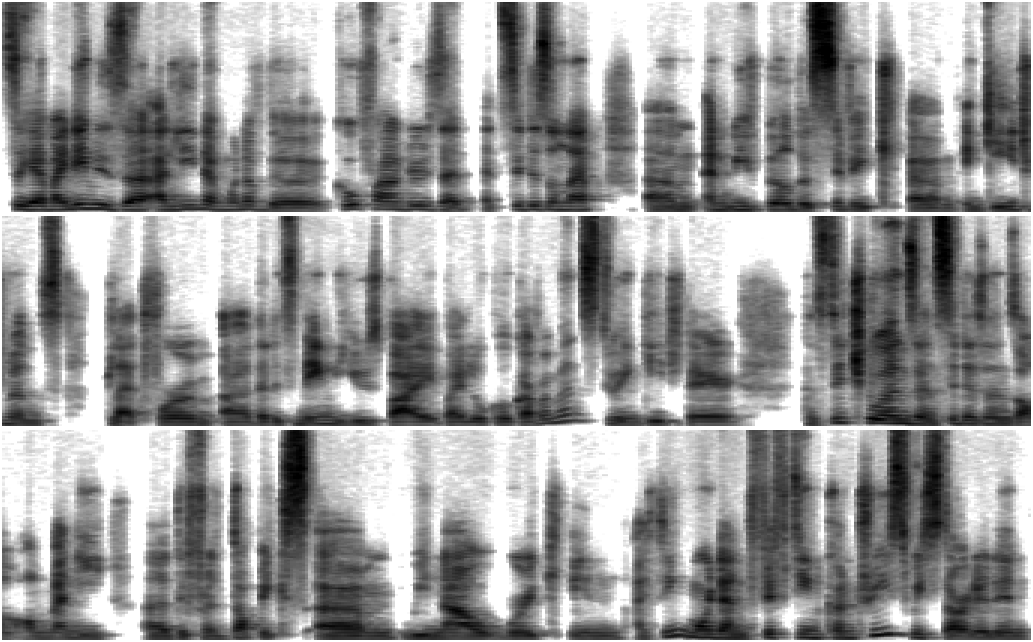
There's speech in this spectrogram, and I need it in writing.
so yeah, my name is uh, Aline. I'm one of the co-founders at, at Citizen Lab, um, and we've built a civic um, engagement platform uh, that is mainly used by, by local governments to engage their constituents and citizens on, on many uh, different topics. Um, we now work in, I think, more than 15 countries. We started in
